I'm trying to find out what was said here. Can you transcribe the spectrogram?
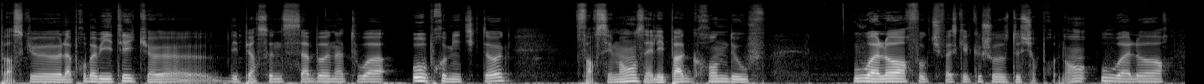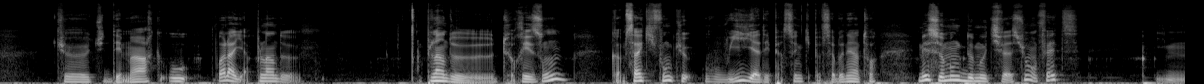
Parce que la probabilité que des personnes s'abonnent à toi au premier TikTok, forcément, elle est pas grande de ouf ou alors faut que tu fasses quelque chose de surprenant, ou alors que tu te démarques, ou voilà, il y a plein de plein de, raisons comme ça qui font que oui, il y a des personnes qui peuvent s'abonner à toi. Mais ce manque de motivation, en fait, il,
